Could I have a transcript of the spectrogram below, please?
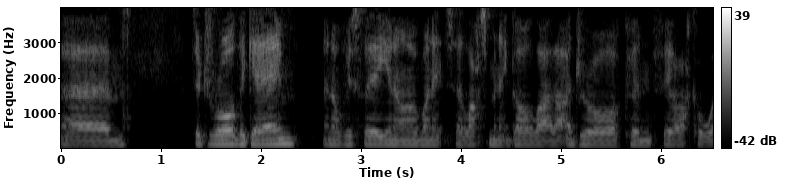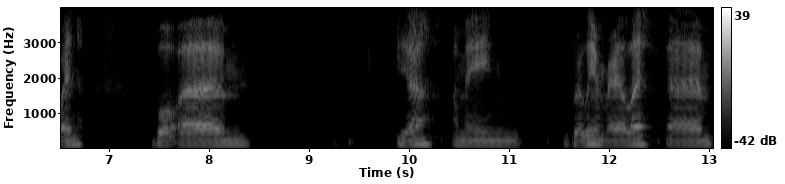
um to draw the game. And obviously, you know, when it's a last minute goal like that, a draw can feel like a win. But um, yeah, I mean, brilliant, really. Um,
